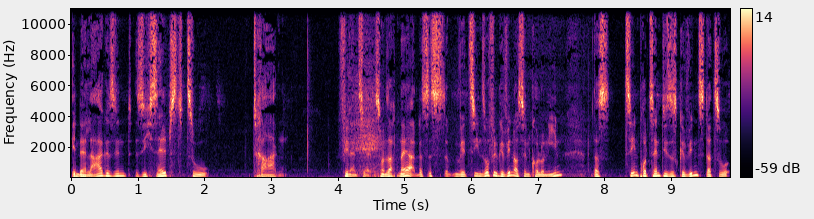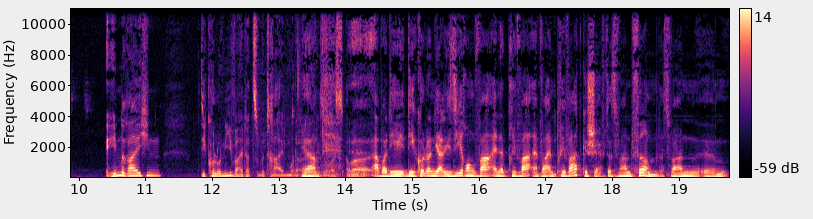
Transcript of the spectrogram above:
in der Lage sind, sich selbst zu tragen. Finanziell. Dass man sagt, naja, das ist, wir ziehen so viel Gewinn aus den Kolonien, dass zehn Prozent dieses Gewinns dazu hinreichen, die Kolonie weiter zu betreiben oder ja, sowas. Aber, aber die, die Kolonialisierung war eine Privat, war ein Privatgeschäft. Das waren Firmen, das waren ähm,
